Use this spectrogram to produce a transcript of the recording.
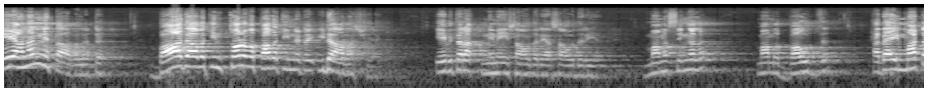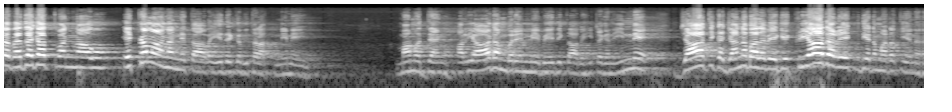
ඒ අනන්‍යතාවලට බාධාවකින් තොරව පවතින්නට ඉඩ අවශ්‍යයි. ඒ විතරක් නෙමෙයි සහෝදරයා සහෝදරිය. මම සිංහල මම බෞද්ධ හැබැයි මට වැදගත් වන්නා වූ එකම අනන්‍යතාව ඒ දෙක විතරක් නෙමෙයි. මම දැන් හරි ආඩම්බරෙන් මේ වේදිකාව හිටගෙන ඉන්නේ ජාතික ජන බලවේගයේ ක්‍රියාධරයෙක් විදියට මට තියෙන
